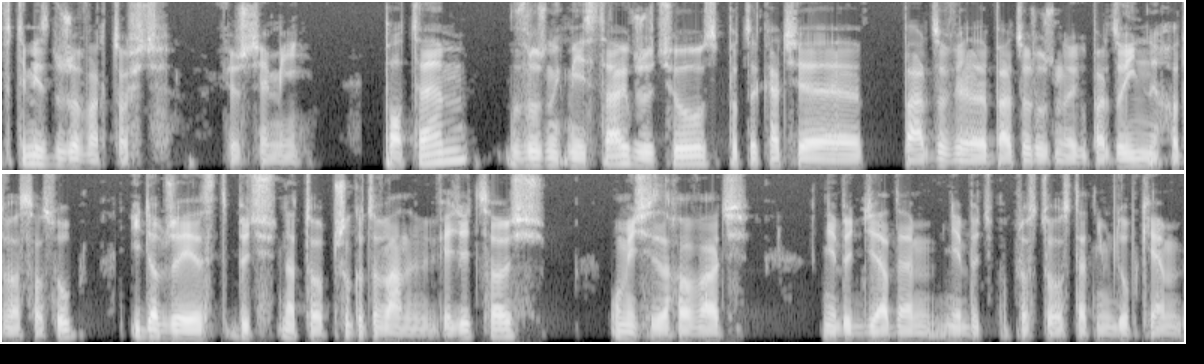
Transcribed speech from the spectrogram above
W tym jest dużo wartość, wierzcie mi. Potem w różnych miejscach w życiu spotykacie bardzo wiele, bardzo różnych, bardzo innych od was osób i dobrze jest być na to przygotowanym, wiedzieć coś, umieć się zachować, nie być dziadem, nie być po prostu ostatnim dupkiem,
